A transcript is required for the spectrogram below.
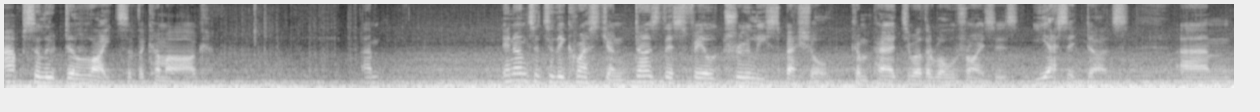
absolute delights of the Camargue. Um, in answer to the question, does this feel truly special compared to other Rolls Royces? Yes, it does. Um,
